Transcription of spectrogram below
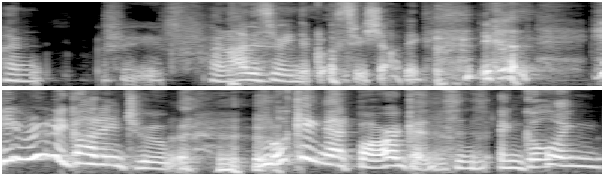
when when I was doing the grocery shopping because he really got into looking at bargains and, and going,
